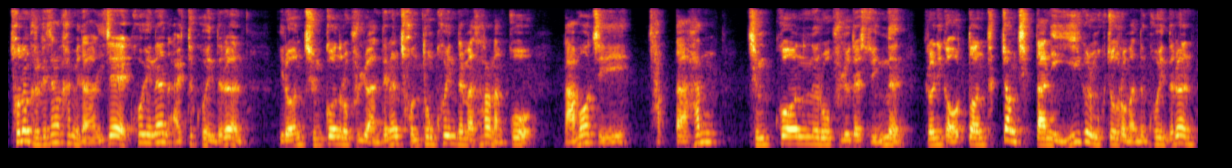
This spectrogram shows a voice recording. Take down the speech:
저는 그렇게 생각합니다. 이제 코인은 알트코인들은 이런 증권으로 분류 안 되는 전통 코인들만 살아남고 나머지 잡다한 증권으로 분류될 수 있는 그러니까 어떤 특정 집단이 이익을 목적으로 만든 코인들은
